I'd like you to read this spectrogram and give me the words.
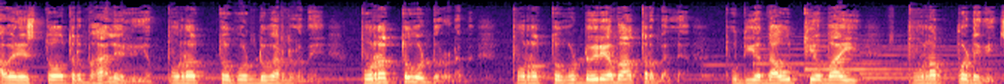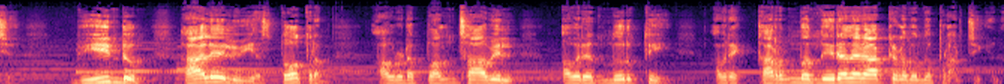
അവരെ സ്തോത്രം ഹാലലുയ്യ പുറത്തു കൊണ്ടുവരണമേ. പുറത്തു കൊണ്ടുവരണമേ. പുറത്തു കൊണ്ടുവരിക മാത്രമല്ല പുതിയ ദൗത്യമായി പുറപ്പെടുവിച്ച് വീണ്ടും ഹാലലുയ്യ സ്തോത്രം. അവരുടെ പന്ഥാവിൽ അവരെ നിർത്തി അവരെ കർമ്മനിരതരാക്കണമെന്ന് പ്രാർത്ഥിക്കുന്നു.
